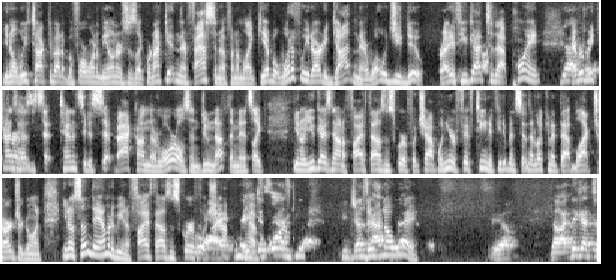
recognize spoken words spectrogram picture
you know, we've talked about it before. One of the owners is like, "We're not getting there fast enough," and I'm like, "Yeah, but what if we'd already gotten there? What would you do?" Right? If you got to that point Yeah, everybody kind of has a set tendency to sit back on their laurels and do nothing. And it's like, you know, you guys now in a 5,000 square foot shop, when you were 15, if you'd have been sitting there looking at that black charger going, you know, someday I'm going to be in a 5,000 square foot Right. shop. and You have just four asked employees. You just There's no that. way. Yep. No, I think that's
